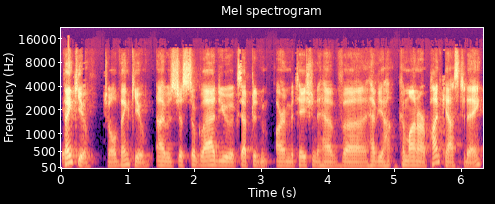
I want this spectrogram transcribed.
yeah. thank you joel thank you i was just so glad you accepted our invitation to have uh, have you come on our podcast today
